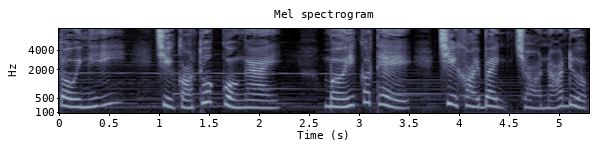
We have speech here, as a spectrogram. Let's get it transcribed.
Tôi nghĩ chỉ có thuốc của ngài mới có thể trị khỏi bệnh cho nó được.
